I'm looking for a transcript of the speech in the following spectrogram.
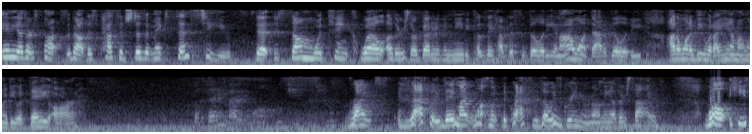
Any other thoughts about this passage? Does it make sense to you that some would think, well, others are better than me because they have this ability and I want that ability? I don't want to be what I am, I want to be what they are. But they may want what you Right, exactly. They might want what the grass is always greener on the other side. Well, he's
